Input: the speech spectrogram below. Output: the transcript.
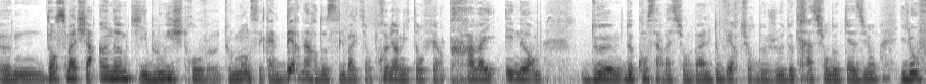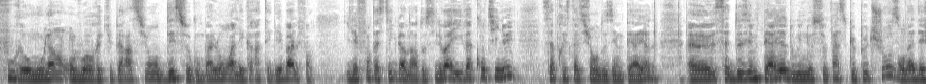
Euh, dans ce match, il y a un homme qui éblouit, je trouve, euh, tout le monde. C'est quand même Bernardo Silva qui, en première mi-temps, fait un travail énorme. De, conservation de balles, d'ouverture de jeu, de création d'occasions. Il est au four et au moulin, on le voit en récupération, des seconds ballons, aller gratter des balles. Enfin, il est fantastique, Bernardo Silva, et il va continuer sa prestation en deuxième période. Euh, cette deuxième période où il ne se passe que peu de choses, on a des,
